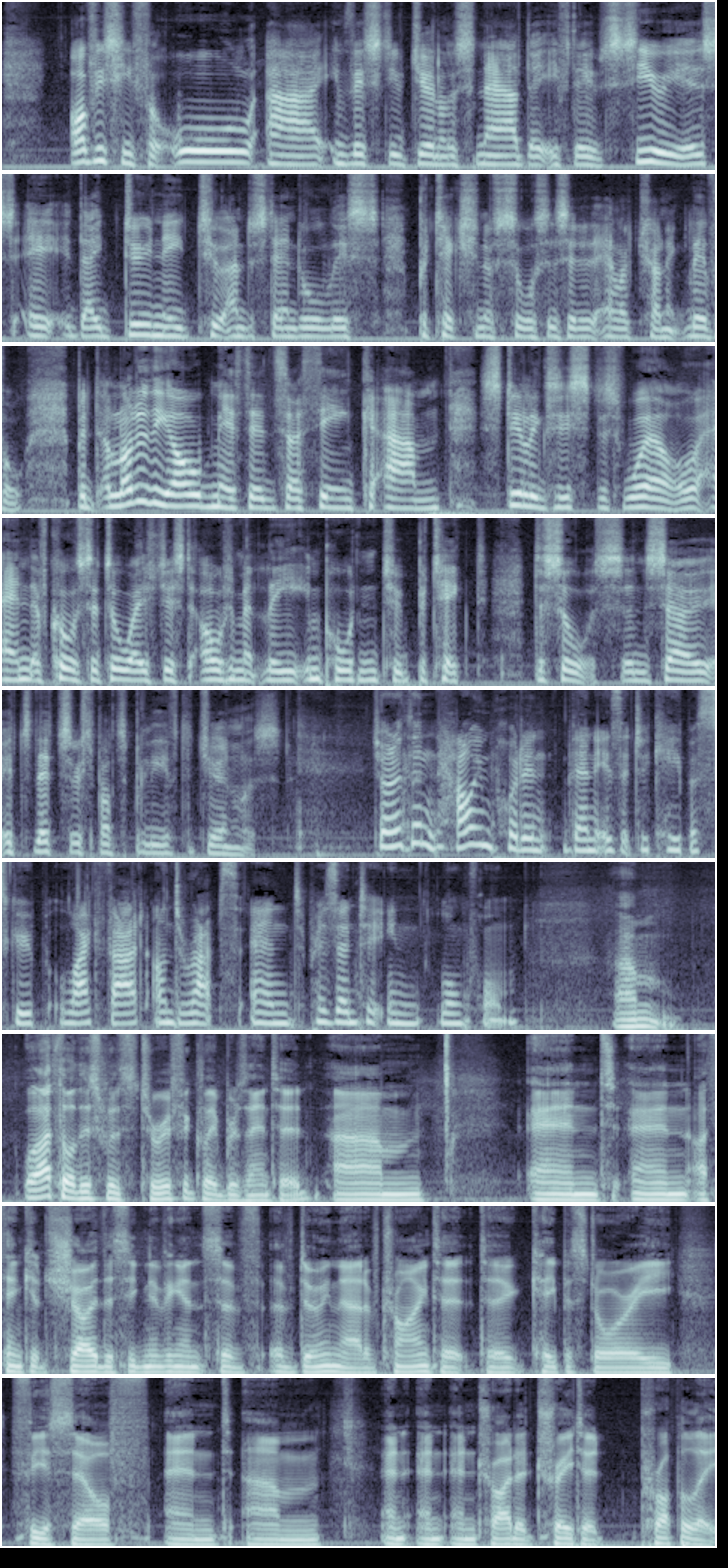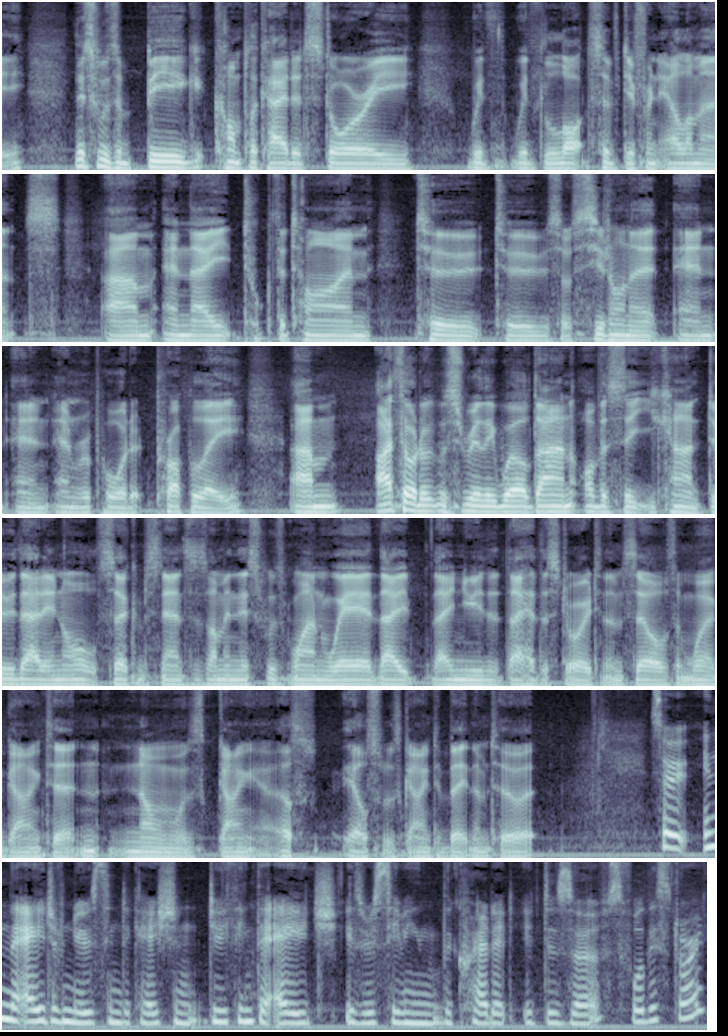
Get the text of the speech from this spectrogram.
obviously for all uh, investigative journalists now, that if they're serious, uh, they do need to understand all this protection of sources at an electronic level. But a lot of the old methods, I think, um, still exist as well. And of course, it's always just ultimately important to protect the source, and so it's that's the responsibility of the journalist. Jonathan, how important then is it to keep a scoop like that under wraps and present it in long form? Um, well, I thought this was terrifically presented. Um, and and I think it showed the significance of, of doing that, of trying to, to keep a story for yourself and um, and, and and try to treat it properly. This was a big, complicated story with with lots of different elements, um, and they took the time to to sort of sit on it and and, and report it properly. Um, I thought it was really well done. Obviously, you can't do that in all circumstances. I mean, this was one where they, they knew that they had the story to themselves and weren't going to. No one was going else else was going to beat them to it. So, in the age of news syndication, do you think the Age is receiving the credit it deserves for this story?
